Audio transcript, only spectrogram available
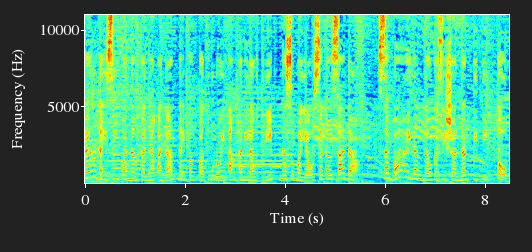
pero naisipan ng kanyang anak na ipagpatuloy ang kanilang trip na sumayaw sa kalsada. Sa bahay lang daw kasi siya nagtitiktok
